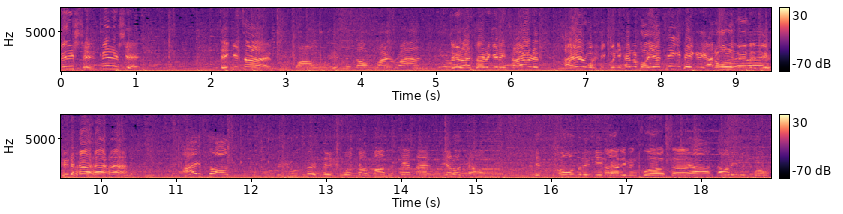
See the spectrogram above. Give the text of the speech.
Finish it, finish it. Take your time. Wow, this is not one run. Dude, I started getting tired and tired when, you hand the ball. yeah, take it, take it. I don't want to lose it, dude. I thought the rooster fish was about the same as yellowtail. It's totally different. Not even close, huh? Yeah, not even close.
